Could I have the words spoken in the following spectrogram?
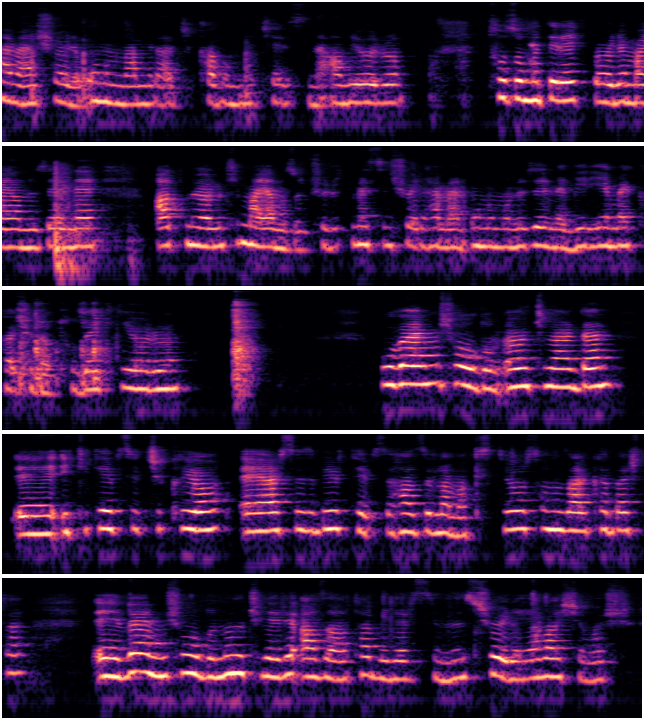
Hemen şöyle unumdan birazcık kabımın içerisine alıyorum. Tuzumu direkt böyle mayanın üzerine atmıyorum ki mayamızı çürütmesin. Şöyle hemen unumun üzerine bir yemek kaşığı da tuz ekliyorum. Bu vermiş olduğum ölçülerden e, iki tepsi çıkıyor. Eğer siz bir tepsi hazırlamak istiyorsanız arkadaşlar e, vermiş olduğum ölçüleri azaltabilirsiniz. Şöyle yavaş yavaş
